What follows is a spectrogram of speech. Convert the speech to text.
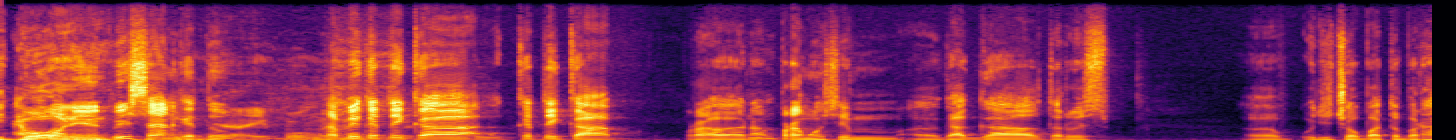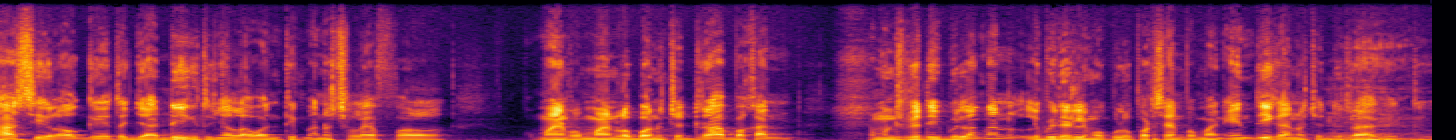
Igbo, emang ya. nyeun pisan gitu. Ya. Tapi ketika ketika pra, non, pramusim eh, gagal terus eh, uji coba tuh berhasil oke terjadi gitunya lawan tim anu level pemain-pemain loba nu cedera bahkan yang bisa dibilang kan lebih dari 50% pemain inti kan cedera gitu.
